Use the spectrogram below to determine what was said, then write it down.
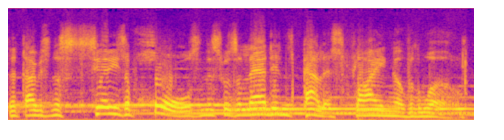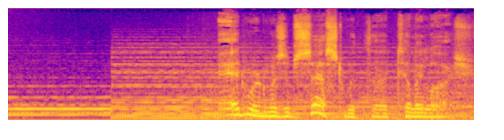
that I was in a series of halls and this was Aladdin's palace flying over the world. Edward was obsessed with uh, Tilly Losch,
